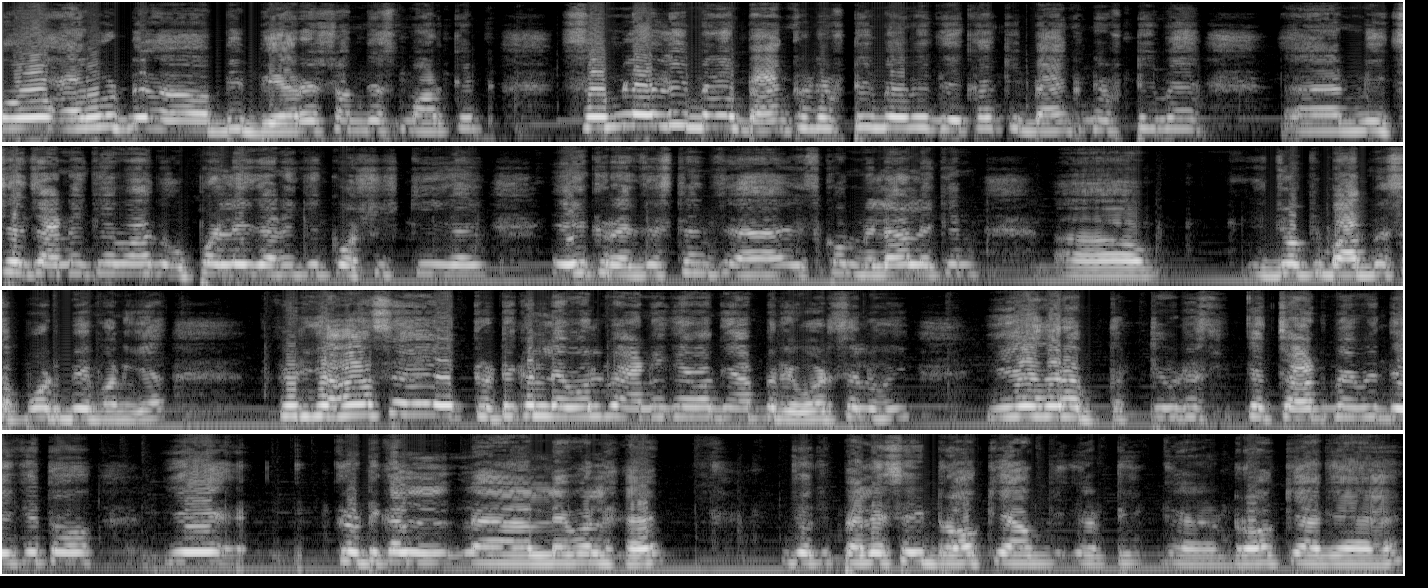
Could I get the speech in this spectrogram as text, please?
तो I would be bearish on this market similarly मैंने बैंक निफ्टी में भी देखा कि बैंक निफ्टी में नीचे जाने के बाद, ऊपर ले जाने की कोशिश की गई। एक रेजिस्टेंस इसको मिला, लेकिन जो कि बाद में सपोर्ट भी बन गया। फिर यहाँ से एक क्रिटिकल लेवल में आने के बाद यहाँ पे रिवर्सल हुई। ये अगर आप के चार्ट में भी देखें तो ये क्रिटिकल लेवल है, जो कि पहले से ही ड्रॉ किया ड्रॉ किया गया है।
